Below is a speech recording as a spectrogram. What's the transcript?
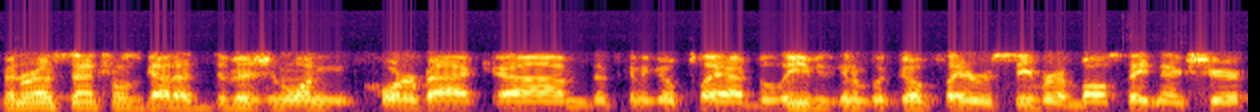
Monroe Central's got a Division One quarterback um, that's going to go play. I believe he's going to go play a receiver at Ball State next year.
